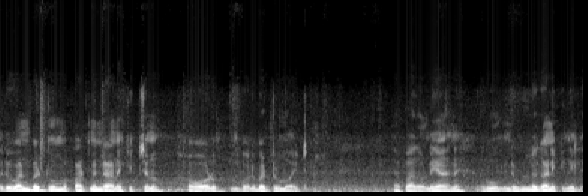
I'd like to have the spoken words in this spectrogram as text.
ഒരു വൺ ബെഡ്റൂം അപ്പാർട്ട്മെന്റാണ് കിച്ചണും ഹോളും അതുപോലെ ബെഡ്റൂമുമായിട്ട് അപ്പോൾ അതുകൊണ്ട് ഞാൻ റൂമിന്റെ ഉള്ളിൽ കാണിക്കുന്നില്ല.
